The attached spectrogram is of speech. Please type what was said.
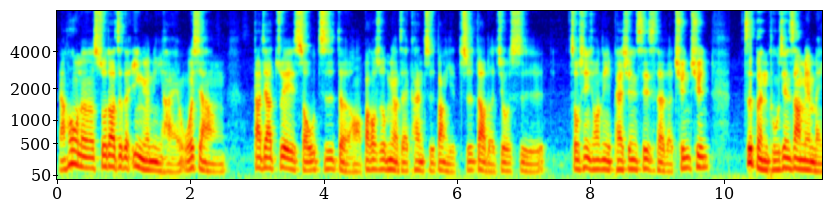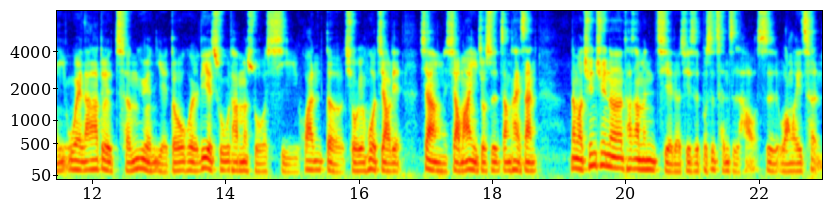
然后呢，说到这个应援女孩，我想大家最熟知的哈，包括说没有在看直棒也知道的，就是中信兄弟 Passion Sister 的圈圈。这本图鉴上面每一位啦啦队成员也都会列出他们所喜欢的球员或教练，像小蚂蚁就是张泰山。那么圈圈呢？它上面写的其实不是陈子豪，是王维成。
